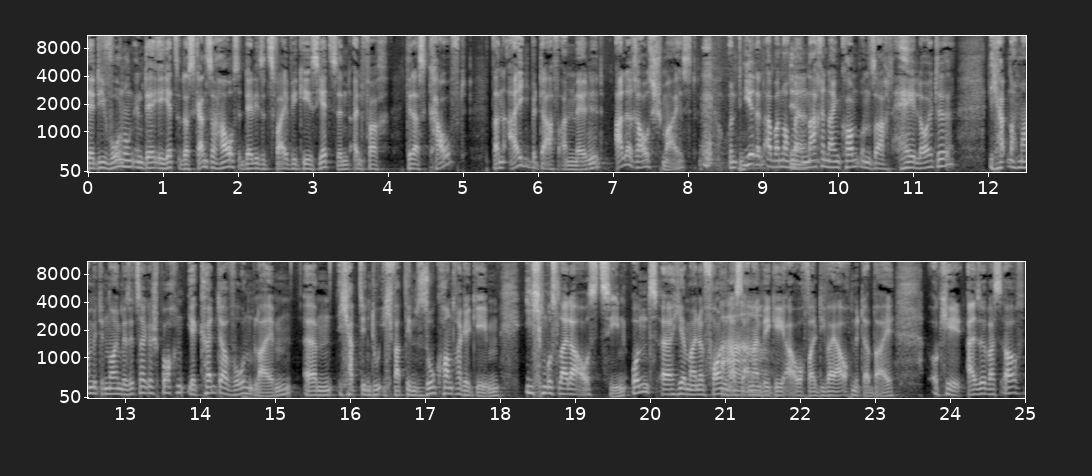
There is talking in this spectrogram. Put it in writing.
der die Wohnung, in der ihr jetzt, das ganze Haus, in der diese zwei WGs jetzt sind, einfach, der das kauft, dann Eigenbedarf anmeldet, mhm. alle rausschmeißt und ihr dann aber nochmal ja. im Nachhinein kommt und sagt, hey Leute, ich habe nochmal mit dem neuen Besitzer gesprochen, ihr könnt da wohnen bleiben. Ähm, ich habe den du, ich hab dem so Kontra gegeben. Ich muss leider ausziehen und äh, hier meine Freundin ah. aus der ah. anderen WG auch, weil die war ja auch mit dabei. Okay, also was auf,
